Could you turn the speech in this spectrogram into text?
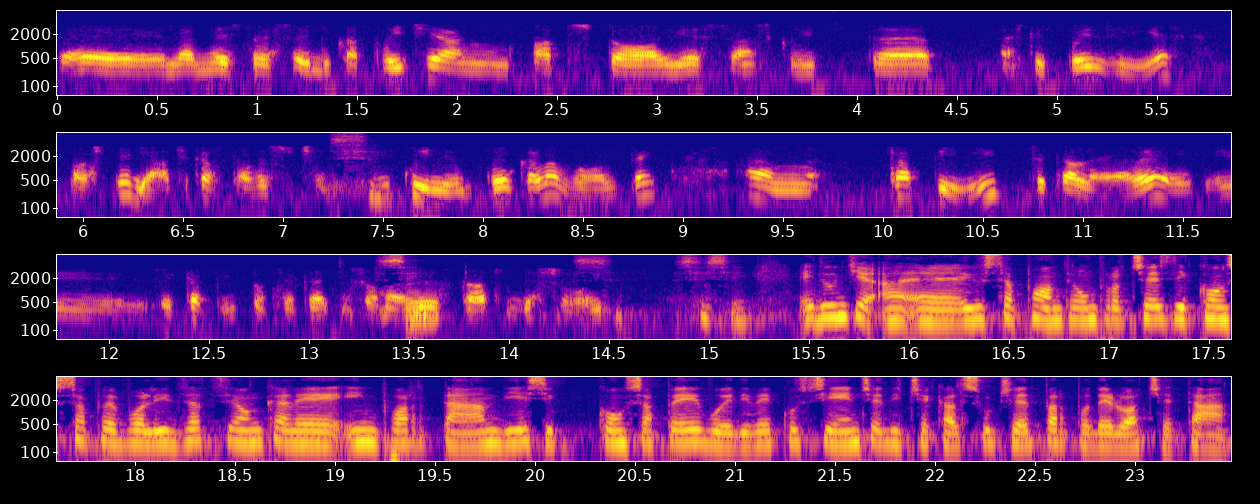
eh, le nostre educatrici hanno fatto storie, hanno scritto, hanno scritto poesie per spiegarci cosa stava succedendo. Sì. Quindi un po' alla volta hanno capito che l'era e, e capito che insomma sì. è stato da soli. Sì. Sì, sì, e dunque eh, giusto appunto è un processo di consapevolizzazione che è importante, di essere consapevoli, di avere coscienza di ciò che succede per poterlo accettare.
